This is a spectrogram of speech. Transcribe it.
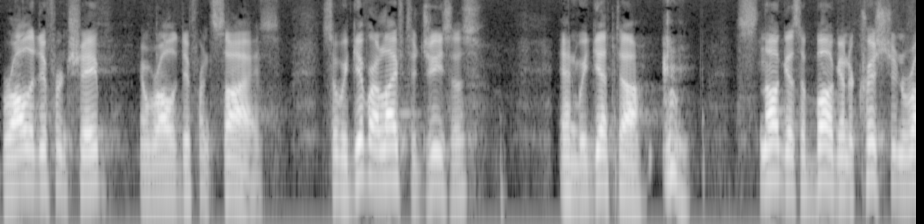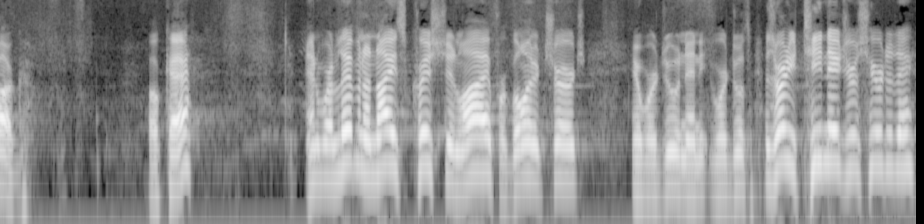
we're all a different shape, and we're all a different size. So we give our life to Jesus, and we get uh, snug as a bug in a Christian rug. Okay? and we're living a nice Christian life. We're going to church, and we're doing any. We're doing. Is there any teenagers here today?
